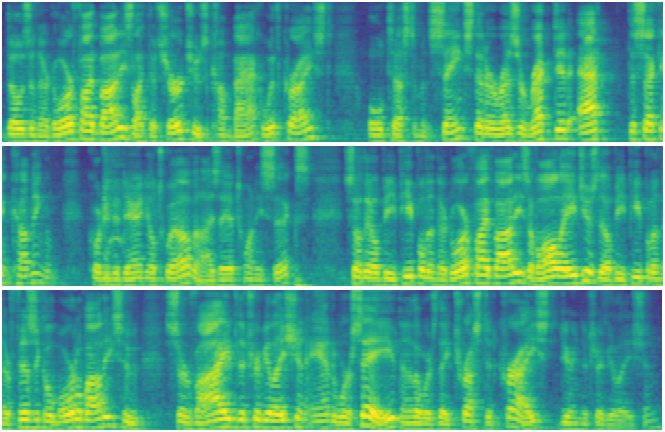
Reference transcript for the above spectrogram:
those in their glorified bodies, like the church who's come back with Christ, Old Testament saints that are resurrected at the second coming, according to Daniel 12 and Isaiah 26. So there'll be people in their glorified bodies of all ages. There'll be people in their physical mortal bodies who survived the tribulation and were saved. In other words, they trusted Christ during the tribulation.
